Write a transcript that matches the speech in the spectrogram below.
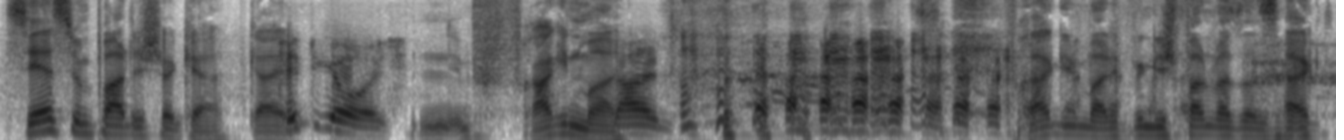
sehr sympathischer Kerl. Geil. Kennt ihr euch? Frag ihn mal. Nein. Frag ihn mal, ich bin gespannt, was er sagt.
